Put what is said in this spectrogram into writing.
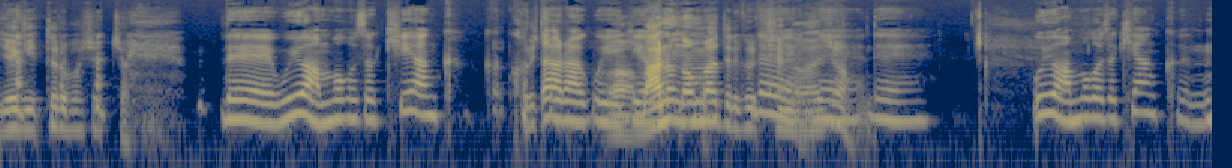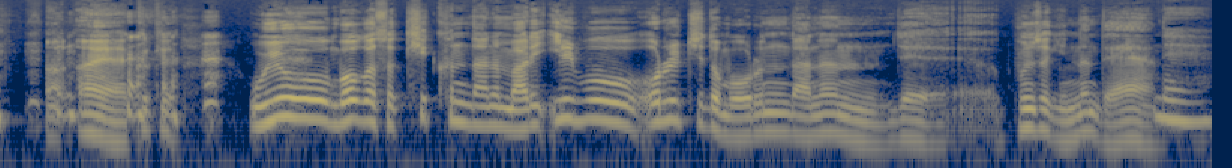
얘기 들어보셨죠? 네, 우유 안 먹어서 키 안 컸다라고 어, 얘기하고 많은 엄마들이 그렇게 네, 생각하죠. 네, 네. 우유 안 먹어서 키 안 큰. 어, 예, 그렇게 우유 먹어서 키 큰다는 말이 일부 옳을지도 모른다는 이제 분석이 있는데 네.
